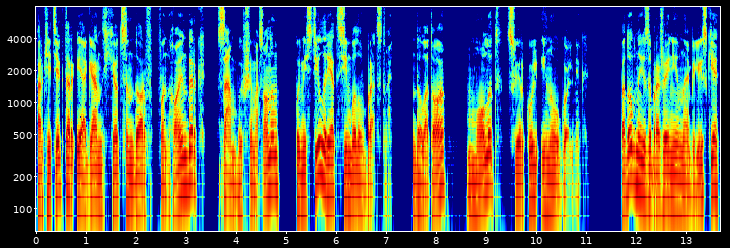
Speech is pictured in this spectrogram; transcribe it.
архитектор Иоганн Хетцендорф фон Хоенберг, сам бывший масоном, поместил ряд символов братства. Долото, молот, циркуль и наугольник. Подобные изображениям на обелиске,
